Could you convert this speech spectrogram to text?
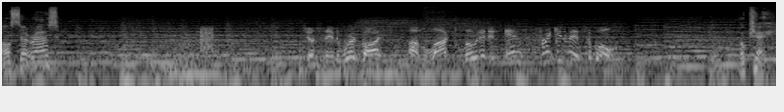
All set, Raz? Just say the word, boss. I'm locked, loaded, and in freaking invincible. Okay.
